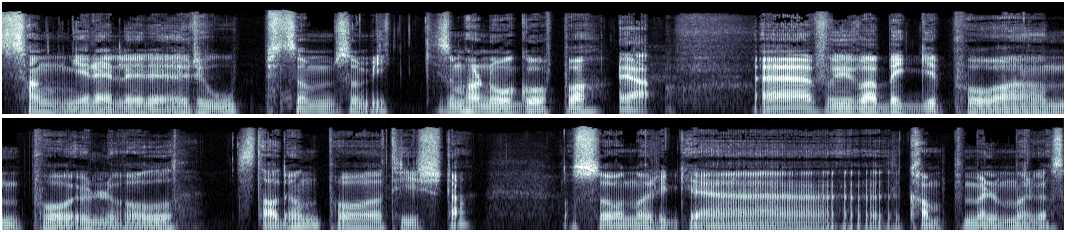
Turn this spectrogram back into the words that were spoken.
sanger eller rop som, som, ikke, som har noe å gå på. Ja. for vi var begge på, um, på Ullevål stadion på tirsdag, og så Norge, kampen mellom Norge og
